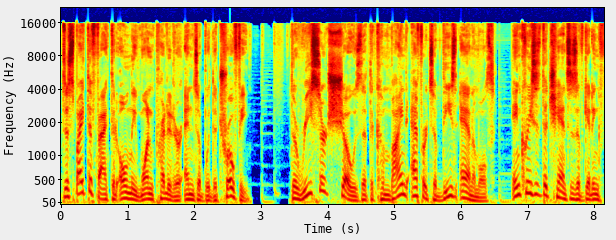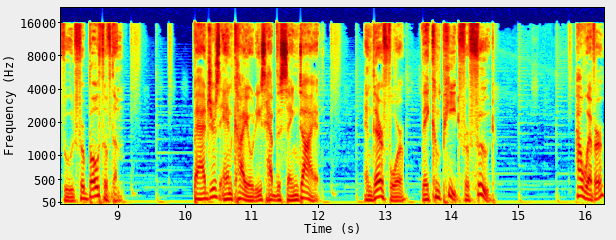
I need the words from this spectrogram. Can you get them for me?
Despite the fact that only one predator ends up with the trophy, the research shows that the combined efforts of these animals increases the chances of getting food for both of them. Badgers and coyotes have the same diet, and therefore they compete for food. However,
